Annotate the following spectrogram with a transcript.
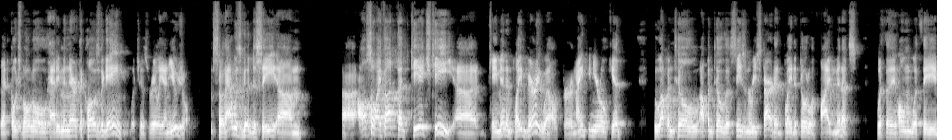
that Coach Vogel had him in there at the close of the game, which is really unusual. So that was good to see. Um, also, I thought that THT uh, came in and played very well for a 19-year-old kid who, up until up until the season restarted, played a total of five minutes with the home with the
